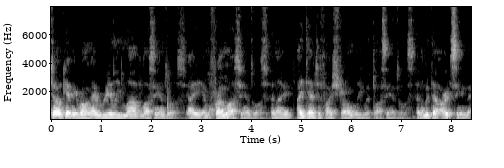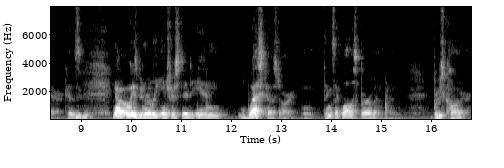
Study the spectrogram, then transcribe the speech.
Don't get me wrong, I really love Los Angeles. I am from Los Angeles and I identify strongly with Los Angeles and with the art scene there because mm-hmm. you know I've always been really interested in West Coast art, things like Wallace Berman and Bruce Conner.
